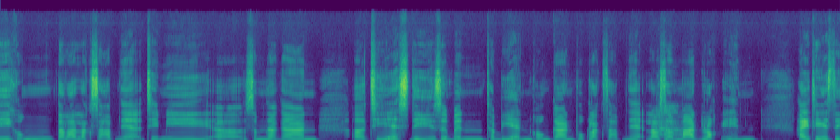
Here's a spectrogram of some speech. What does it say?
ดีของตลาดหลักทรัพย์เนี่ยที่มีเอ่อสำนักงานเอ่อ TSD ซึ่งเป็นทะเบียนของการพวกหลักทรัพย์เนี่ยเราค่ะสามารถล็อกอินให้ TSD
